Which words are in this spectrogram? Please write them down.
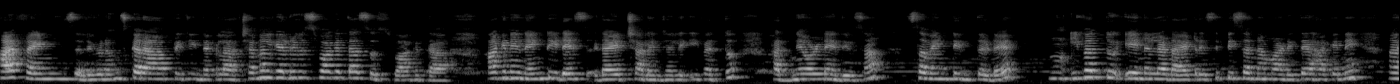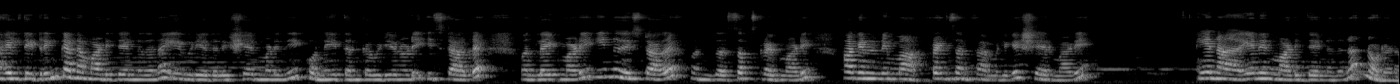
ಹಾಯ್ ಫ್ರೆಂಡ್ಸ್ ಎಲ್ಲರಿಗೂ ನಮಸ್ಕಾರ. ಪ್ರೀತಿಯಿಂದ ಕಲಾ ಚಾನಲ್ಗೆ ಎಲ್ರಿಗೂ ಸ್ವಾಗತ, ಸುಸ್ವಾಗತ. ಹಾಗೆಯೇ ನೈಂಟಿ ಡೇಸ್ ಡಯಟ್ ಚಾಲೆಂಜಲ್ಲಿ ಇವತ್ತು ಹದಿನೇಳನೇ ದಿವಸ ಸೆವೆಂಟೀನ್ತ್ ಡೇ ಇವತ್ತು ಏನೆಲ್ಲ ಡಯಟ್ ರೆಸಿಪೀಸನ್ನು ಮಾಡಿದ್ದೆ ಹಾಗೆಯೇ ಹೆಲ್ತಿ ಡ್ರಿಂಕನ್ನು ಮಾಡಿದ್ದೆ ಅನ್ನೋದನ್ನು ಈ ವಿಡಿಯೋದಲ್ಲಿ ಶೇರ್ ಮಾಡಿದ್ದೀನಿ. ಕೊನೆಯ ತನಕ ವಿಡಿಯೋ ನೋಡಿ, ಇಷ್ಟ ಆದರೆ ಒಂದು ಲೈಕ್ ಮಾಡಿ, ಇನ್ನೂ ಇಷ್ಟ ಆದರೆ ಒಂದು ಸಬ್ಸ್ಕ್ರೈಬ್ ಮಾಡಿ ಹಾಗೆಯೇ ನಿಮ್ಮ ಫ್ರೆಂಡ್ಸ್ ಆ್ಯಂಡ್ ಫ್ಯಾಮಿಲಿಗೆ ಶೇರ್ ಮಾಡಿ, ಏನ, ಏನೇನು ಮಾಡಿದ್ದೆ ಅನ್ನೋದನ್ನು ನೋಡೋಣ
